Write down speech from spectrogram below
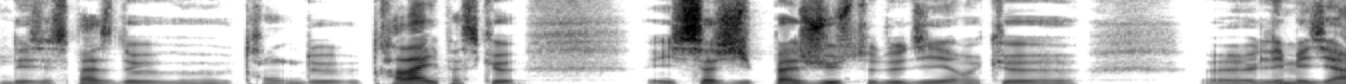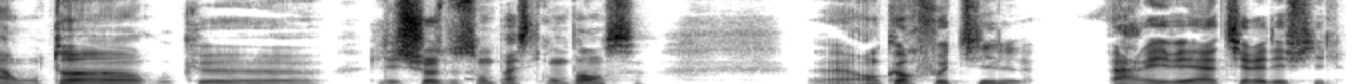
des espaces de, de travail parce que il s'agit pas juste de dire que euh, les médias ont tort ou que les choses ne sont pas ce qu'on pense. Euh, encore faut-il arriver à tirer des fils.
